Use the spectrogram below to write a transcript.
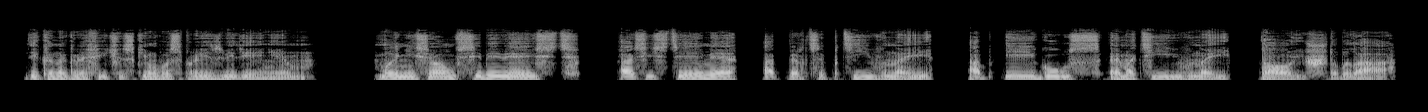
иконографическим воспроизведением. Мы несем в себе весть о системе аперцептивной, об игус эмотивной, той, что была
